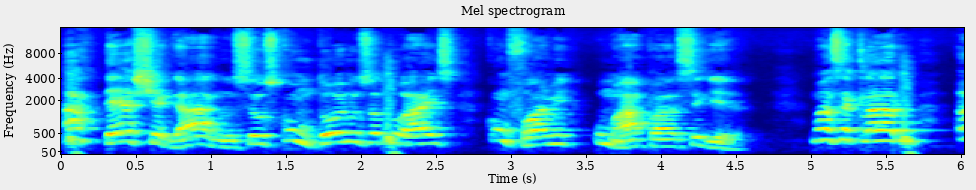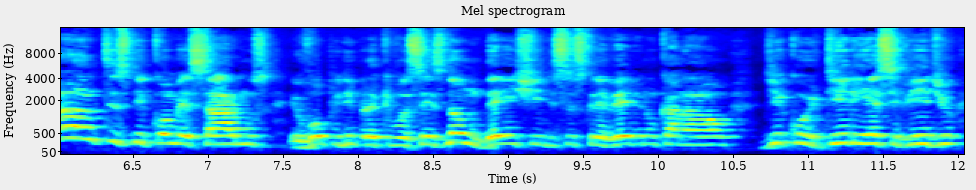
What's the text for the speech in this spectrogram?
até chegar nos seus contornos atuais, conforme o mapa a seguir. Mas é claro, Antes de começarmos, eu vou pedir para que vocês não deixem de se inscreverem no canal, de curtirem esse vídeo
